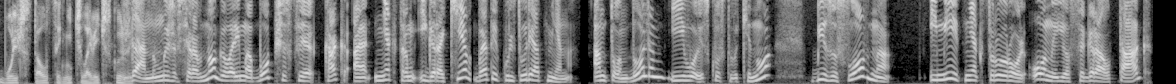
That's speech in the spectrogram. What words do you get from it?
больше стало ценить человеческую жизнь. Да, но мы же все равно говорим об обществе как о некотором игроке в этой культуре отмена. Антон Долин и его искусство кино, безусловно, имеет некоторую роль. Он ее сыграл так,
